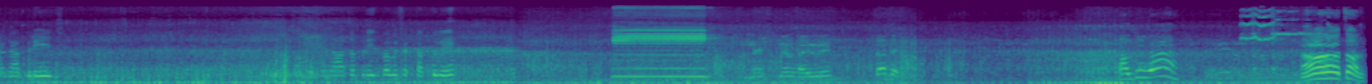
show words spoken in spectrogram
बघा ब्रिज आता ब्रिज बघू शकता तुम्ही. National highway. चालतंय. चालतोय का? हा हा चाल.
